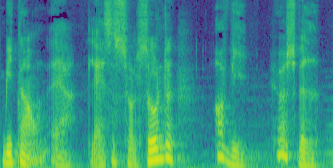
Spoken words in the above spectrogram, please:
Mit navn er Lasse Solsunde, og vi høres ved.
